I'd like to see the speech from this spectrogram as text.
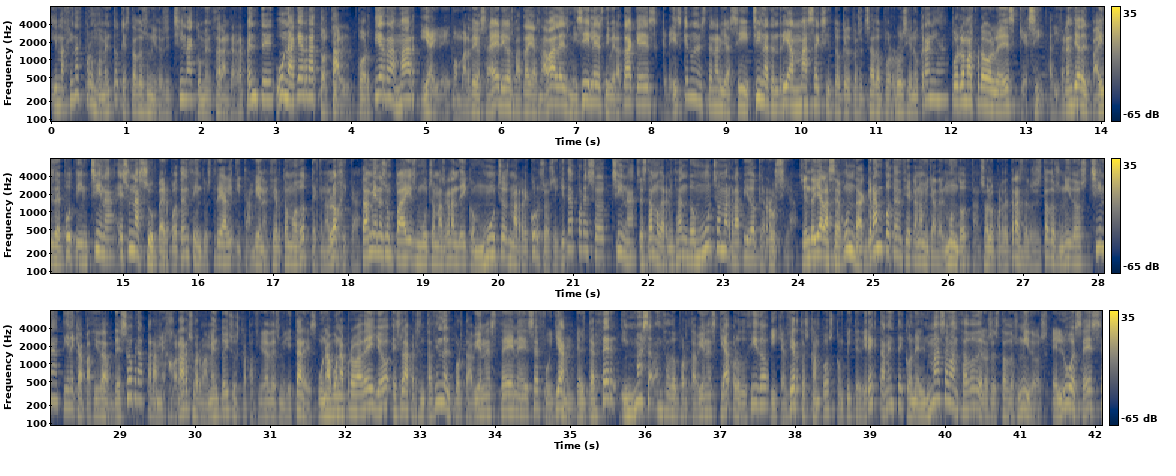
imaginad por un momento que Estados Unidos y China comenzaran de repente una guerra total, por tierra, mar y aire. Bombardeos aéreos, batallas navales, misiles, ciberataques. ¿Creéis que en un escenario así China tendría más éxito que el cosechado por Rusia en Ucrania? Pues lo más probable es que sí. A diferencia del país de Putin, China es una superpotencia industrial y también en cierto modo tecnológica. También es un país mucho más grande y con muchos más recursos y quizá por eso China se está modernizando mucho más rápido que Rusia. Siendo ya la segunda gran potencia económica del mundo, tan solo por detrás de los Estados Unidos, China tiene capacidad de sobra para mejorar su armamento y sus capacidades militares. Una buena prueba de ello es la presentación del portaaviones CNS Fujian, el tercer y más avanzado portaaviones que ha producido y que en ciertos campos compite directamente con el más avanzado de los Estados Unidos, el USS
